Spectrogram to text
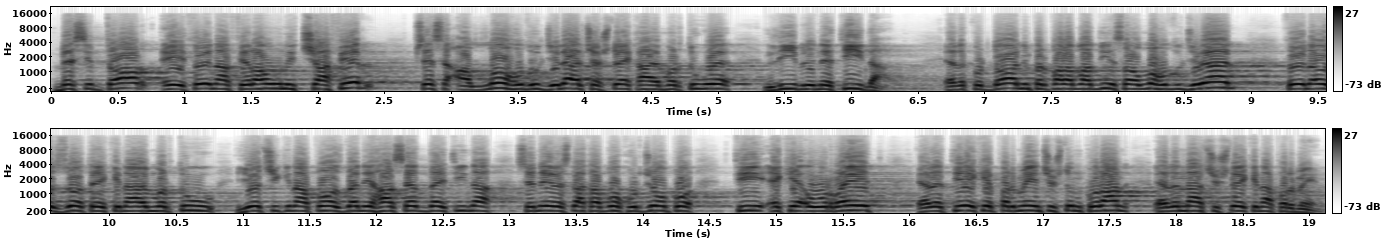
besimtar e i thojna Firaunit qafir pse se Allahu dhul xhelal çashtu e ka emërtue n'librin e tina Edhe kur dalin përpara madhnisë së Allahut dhul xhelal, thojna o Zot e kena emërtu, jo që kena pas dani haset ndaj tina, se neve s'na ka bo kurgjo, po ti e ke urrejt, edhe ti e ke përmend qështu në Kur'an, edhe na qështu e kena përmend.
